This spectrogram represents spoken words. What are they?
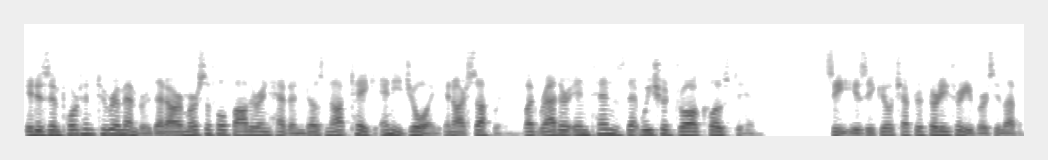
it is important to remember that our merciful Father in heaven does not take any joy in our suffering, but rather intends that we should draw close to him. See Ezekiel chapter 33 verse 11.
